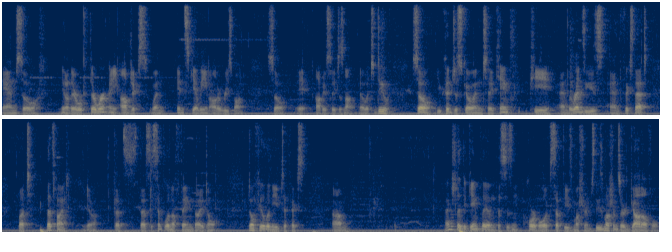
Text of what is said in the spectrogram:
and so you know there there weren't any objects when in Scalene auto respawn. So it obviously does not know what to do. So you could just go into KMP and Lorenzi's and fix that, but that's fine. You know, that's that's a simple enough thing that I don't don't feel the need to fix. Um, actually, the gameplay on this isn't horrible, except these mushrooms. These mushrooms are god awful.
